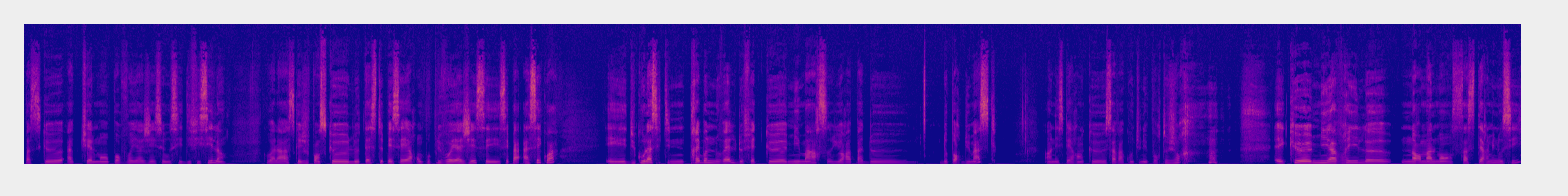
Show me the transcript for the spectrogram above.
parce que actuellement, pour voyager, c'est aussi difficile. Voilà, parce que je pense que le test PCR, on peut plus voyager, c'est c'est pas assez, quoi. Et du coup, là, c'est une très bonne nouvelle, de fait que mi-mars, il n'y aura pas de porte du masque, en espérant que ça va continuer pour toujours. et que mi-avril, euh, normalement, ça se termine aussi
